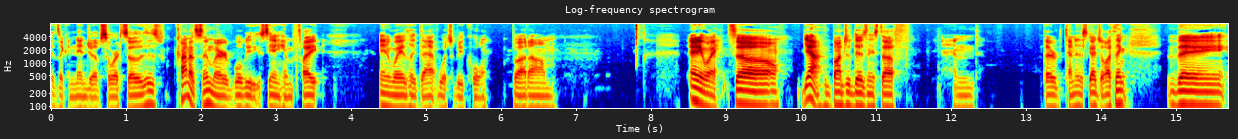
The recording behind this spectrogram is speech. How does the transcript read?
It's like a ninja of sorts. So this is kind of similar. We'll be seeing him fight in ways like that, which will be cool. But um, anyway, so yeah, a bunch of Disney stuff, and tending to schedule. I think they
